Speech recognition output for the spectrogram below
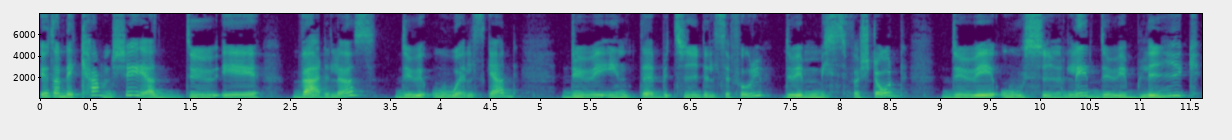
Utan det kanske är att du är värdelös, du är oälskad, du är inte betydelsefull, du är missförstådd, du är osynlig, du är blyg,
